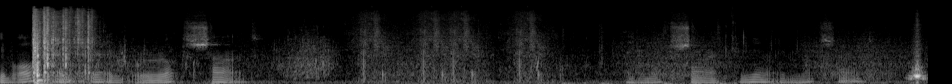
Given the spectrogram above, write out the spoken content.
Wir brauchen eigentlich ein Rock Shard. Ein Rock Shard. Kriegen wir einen Rock Shard?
